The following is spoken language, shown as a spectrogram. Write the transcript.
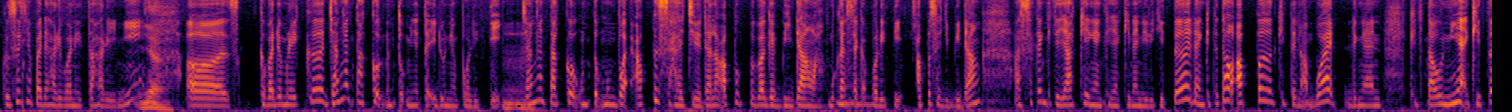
khususnya pada hari wanita hari ini Ya. uh, kepada mereka jangan takut untuk menyertai dunia politik. Mm-mm. Jangan takut untuk membuat apa sahaja dalam apa pelbagai bidang lah, bukan setakat politik. Apa sahaja bidang asalkan kita yakin dengan keyakinan diri kita dan kita tahu apa kita nak buat dengan kita tahu niat kita,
